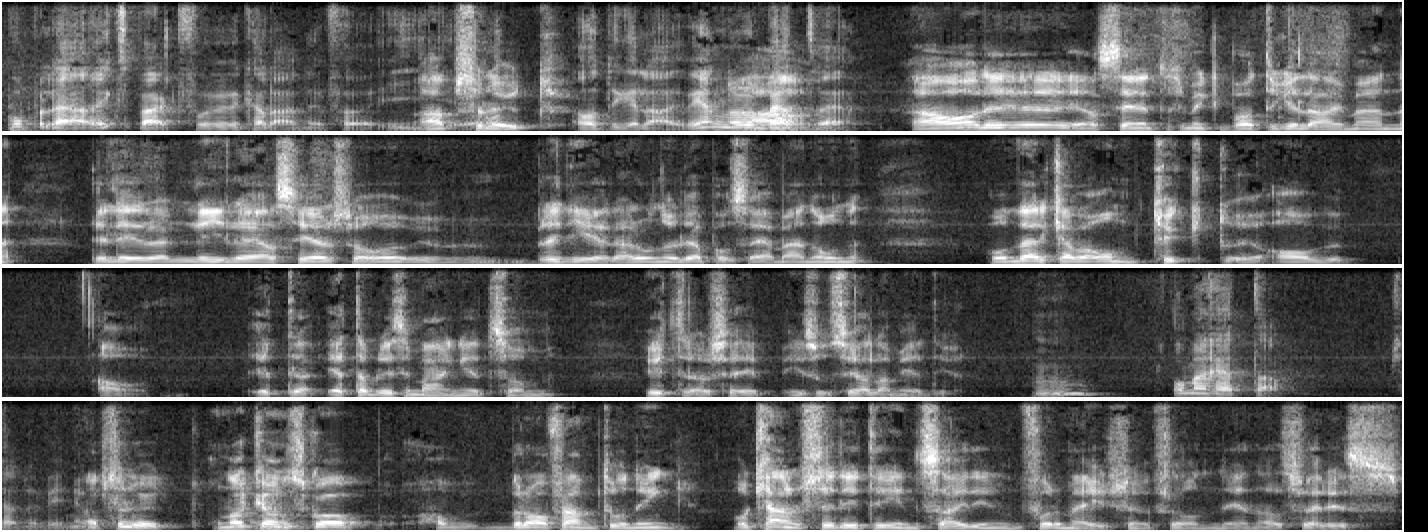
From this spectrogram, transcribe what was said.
populär expert får vi kalla henne för i Absolut. ATG Live. En av de Ja. bättre. Ja, det, jag ser inte så mycket på ATG Live men det lilla, lilla jag ser så eh, briljerar hon höll jag på att säga. Men hon, hon verkar vara omtyckt av ja, et, etablissemanget som yttrar sig i sociala medier. Mm. Och med rätta. Känner vi nu. Absolut. Hon har kunskap, har bra framtoning och kanske lite inside information från en av Sveriges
